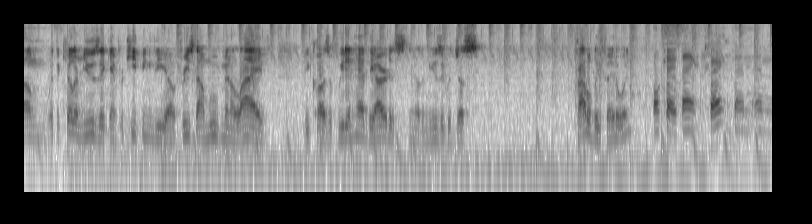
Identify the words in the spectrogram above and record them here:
um, with the killer music and for keeping the uh, freestyle movement alive. Because if we didn't have the artists, you know, the music would just probably fade away. Okay, thanks, thanks, and, and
